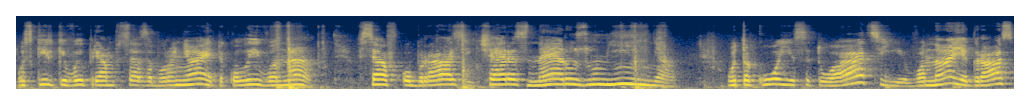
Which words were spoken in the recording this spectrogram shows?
оскільки ви прям все забороняєте, коли вона вся в образі через нерозуміння отакої ситуації, вона якраз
